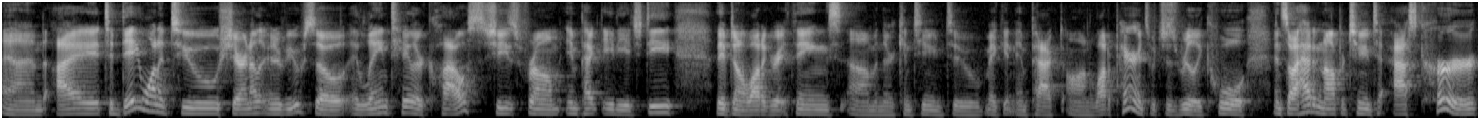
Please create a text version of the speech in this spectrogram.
And I today wanted to share another interview. So, Elaine Taylor Klaus, she's from Impact ADHD. They've done a lot of great things um, and they're continuing to make an impact on a lot of parents, which is really cool. And so, I had an opportunity to ask her,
